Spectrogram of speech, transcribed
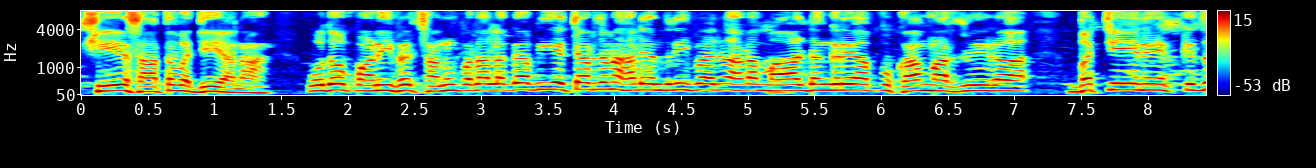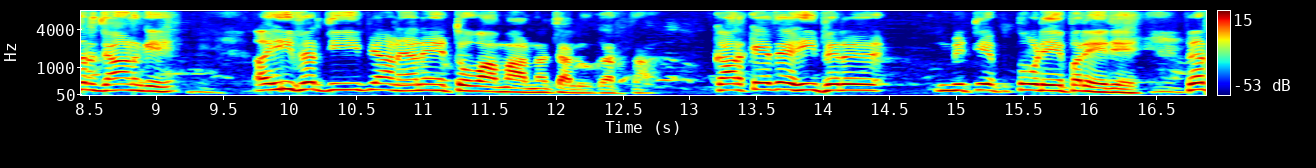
6-7 ਵਜੇ ਆ ਨਾ, ਉਦੋਂ ਪਾਣੀ ਫਿਰ ਸਾਨੂੰ ਪਤਾ ਲੱਗਾ ਵੀ ਇਹ ਚੜ ਜਾਣਾ ਸਾਡੇ ਅੰਦਰ ਹੀ ਪੈ ਜਾਣਾ, ਸਾਡਾ ਮਾਲ ਡੰਗਰਿਆ, ਭੁੱਖਾ ਮਰ ਜਾਏਗਾ ਬੱਚੇ ਨੇ ਕਿੱਧਰ ਜਾਣਗੇ? ਅਸੀਂ ਫਿਰ ਜੀ ਭਿਆਣਿਆਂ ਨੇ ਟੋਆ ਮਾਰਨਾ ਚਾਲੂ ਕਰਤਾ। ਕਰਕੇ ਤੇ ਅਸੀਂ ਫਿਰ ਮਿੱਟੀ ਤੋੜੇ ਭਰੇ ਜੇ। ਫਿਰ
